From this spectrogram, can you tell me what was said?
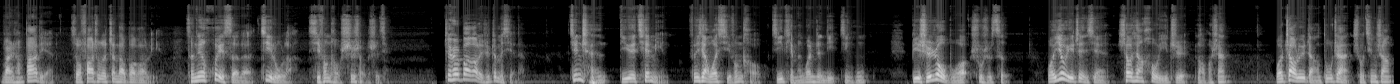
晚上八点所发出的战斗报告里，曾经晦涩地记录了喜峰口失守的事情。这份报告里是这么写的：今晨敌约千名，分向我喜峰口及铁门关阵地进攻。彼时肉搏数十次，我右翼阵线稍向后移至老婆山，我赵旅长督战受轻伤，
